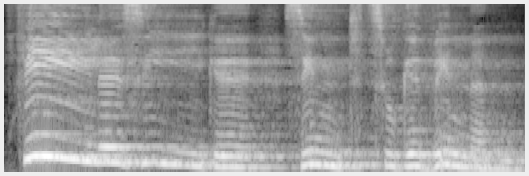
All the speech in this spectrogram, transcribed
Viele Siege sind zu gewinnen.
